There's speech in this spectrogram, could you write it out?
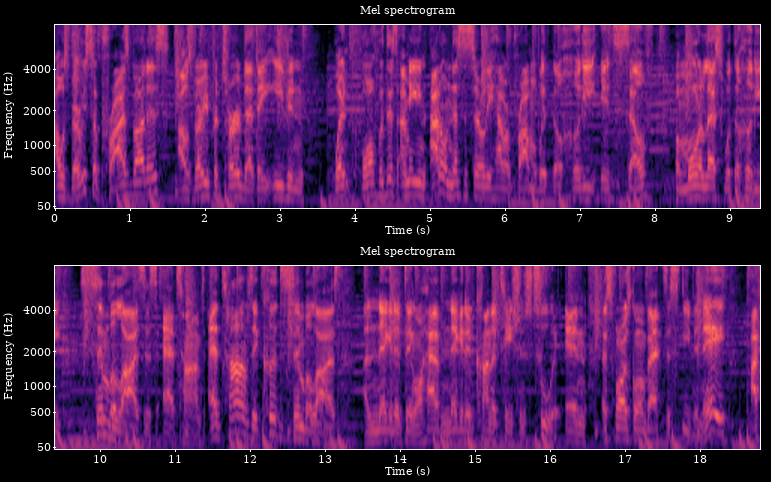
I was very surprised by this. I was very perturbed that they even went forth with this. I mean, I don't necessarily have a problem with the hoodie itself, but more or less what the hoodie symbolizes at times. At times it could symbolize a negative thing or have negative connotations to it. And as far as going back to Stephen A, I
